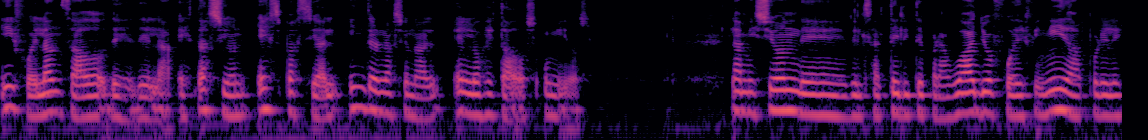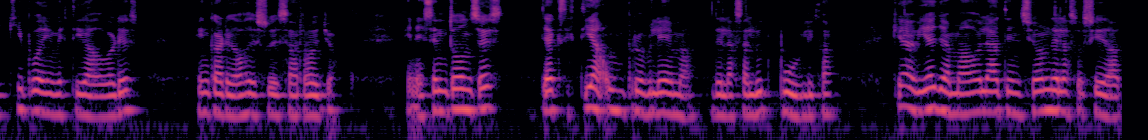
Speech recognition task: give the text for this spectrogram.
y fue lanzado desde la Estación Espacial Internacional en los Estados Unidos. La misión del satélite paraguayo fue definida por el equipo de investigadores encargados de su desarrollo. En ese entonces ya existía un problema de la salud pública que había llamado la atención de la sociedad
